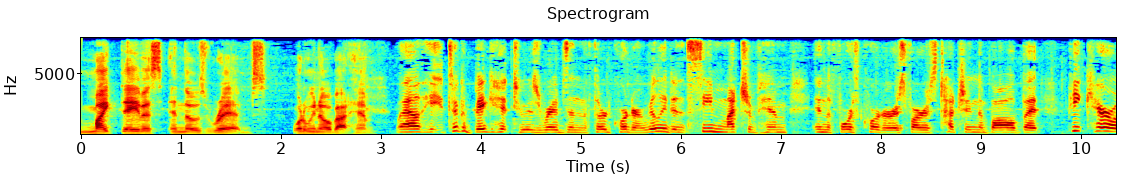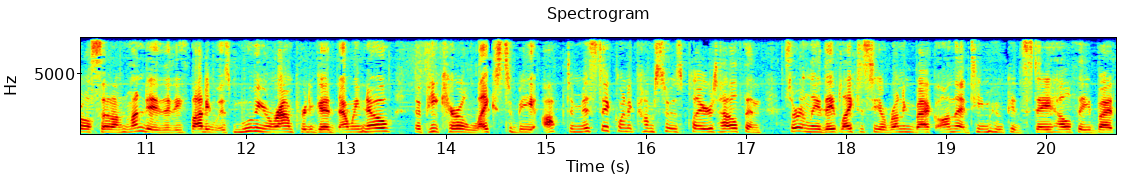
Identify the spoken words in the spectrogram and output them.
Mike Davis and those ribs. What do we know about him? Well, he took a big hit to his ribs in the third quarter and really didn't see much of him in the fourth quarter as far as touching the ball. But Pete Carroll said on Monday that he thought he was moving around pretty good. Now, we know that Pete Carroll likes to be optimistic when it comes to his players' health, and certainly they'd like to see a running back on that team who could stay healthy. But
